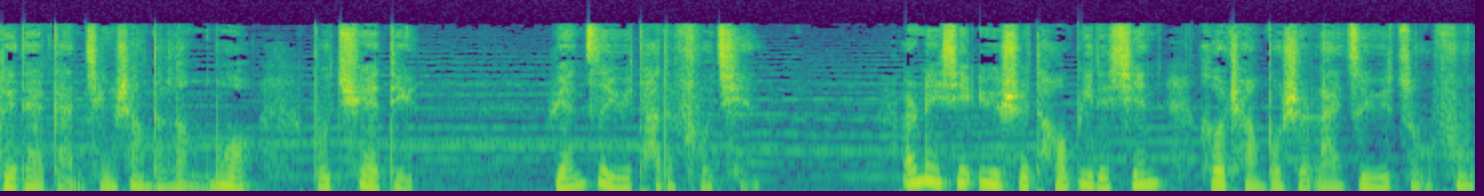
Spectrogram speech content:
对待感情上的冷漠、不确定，源自于他的父亲；而那些遇事逃避的心，何尝不是来自于祖父？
